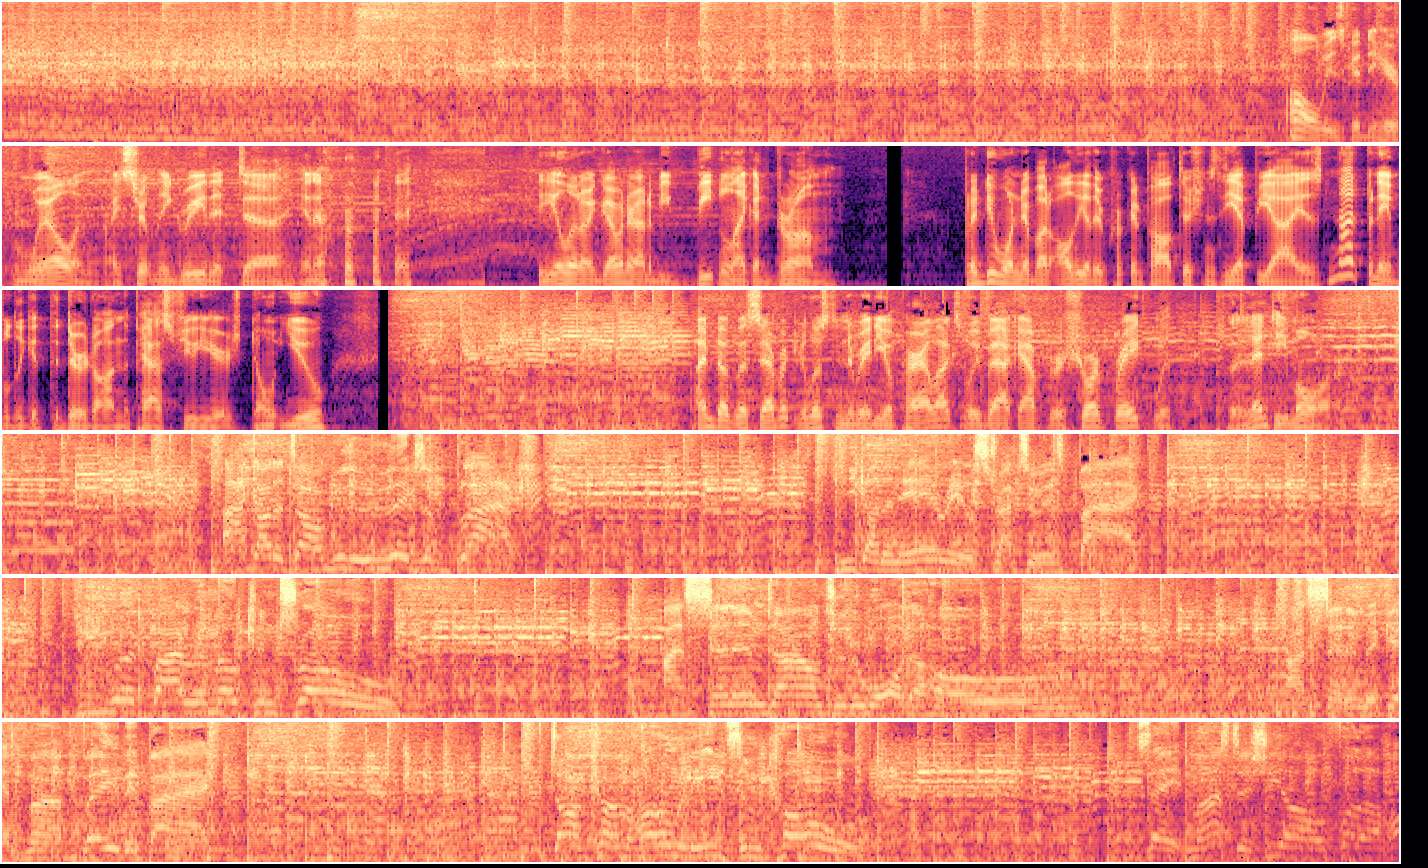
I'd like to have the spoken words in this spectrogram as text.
Always good to hear from Will, and I certainly agree that, uh, you know, the Illinois governor ought to be beaten like a drum. But I do wonder about all the other crooked politicians the FBI has not been able to get the dirt on the past few years, don't you? I'm Douglas Everett. You're listening to Radio Parallax. We'll be back after a short break with plenty more. I got a dog with legs of black. He got an aerial strapped to his back. He worked by remote control. I sent him down to the water hole. I sent him to get my baby back. Dog come home and eat some coal. Say, master, she all full of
